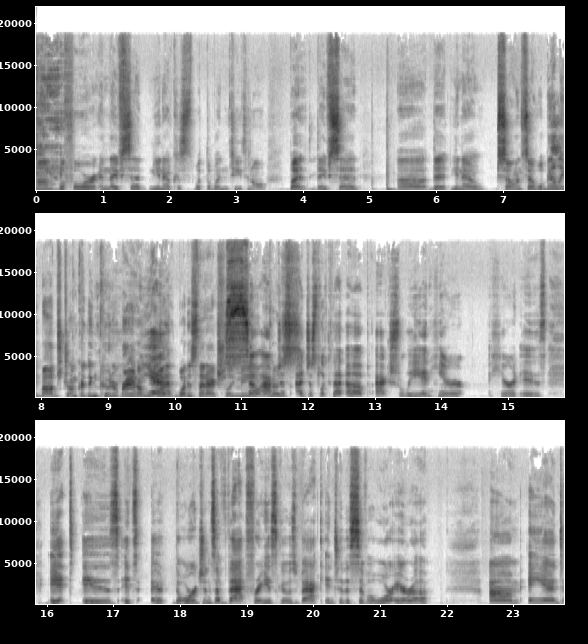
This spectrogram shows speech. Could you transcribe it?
um, before, and they've said, you know, because with the wooden teeth and all, but they've said uh, that, you know, so and so, well, Billy Bob's drunker than Cooter Brown. Yeah. What, what does that actually mean? So i'm just I just looked that up actually, and here here it is. It is it's uh the origins of that phrase goes back into the Civil War era. Um, and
